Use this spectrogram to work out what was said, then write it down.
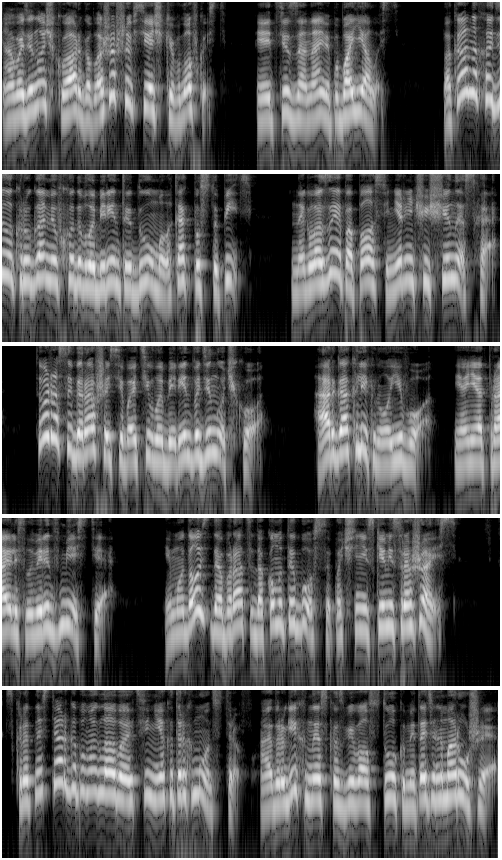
а в одиночку Арга, вложившая все очки в ловкость, идти за нами побоялась. Пока она ходила кругами у входа в лабиринт и думала, как поступить, на глаза ей попался нервничающий Несха, тоже собиравшийся войти в лабиринт в одиночку. Арга окликнула его, и они отправились в лабиринт вместе. Им удалось добраться до комнаты босса, почти ни с кем не сражаясь. Скрытность Арга помогла обойти некоторых монстров, а других Неска сбивал с толку метательным оружием.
